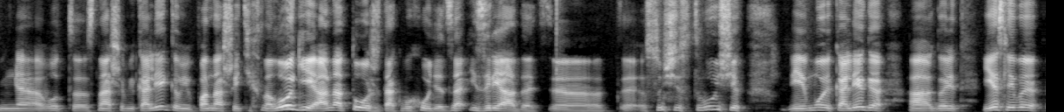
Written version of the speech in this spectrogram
вот э, с нашими коллегами по нашей технологии, она тоже так выходит за из ряда э, существующих. И мой коллега говорит, если вы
